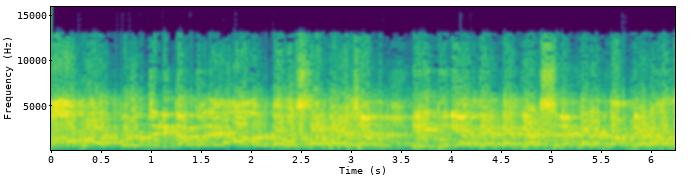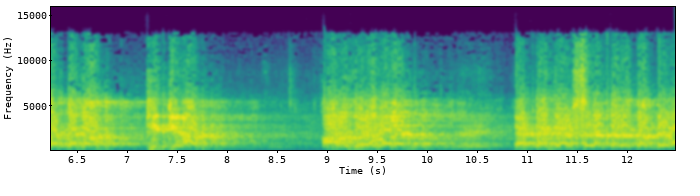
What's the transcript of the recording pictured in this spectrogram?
আল্লাহ পাক প্রজ্বলিত করে আলোর ব্যবস্থা করেছেন। এই দুনিয়াতে একটা গ্যাস সিলিন্ডারের দাম দেড় হাজার টাকা, ঠিক কিনা? আরও ধরে বলেন একটা গ্যাস সিলিন্ডারের দাম দেড়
